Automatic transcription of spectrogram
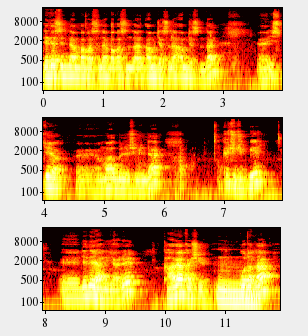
dedesinden babasına, babasından amcasına, amcasından e, istiyor e, mal bölüşümünde küçücük bir e, dede yadigarı kahve kaşığı. Odada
